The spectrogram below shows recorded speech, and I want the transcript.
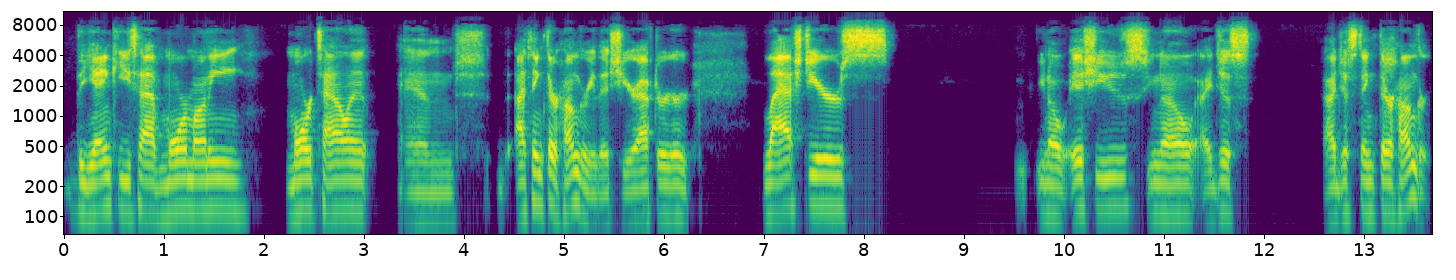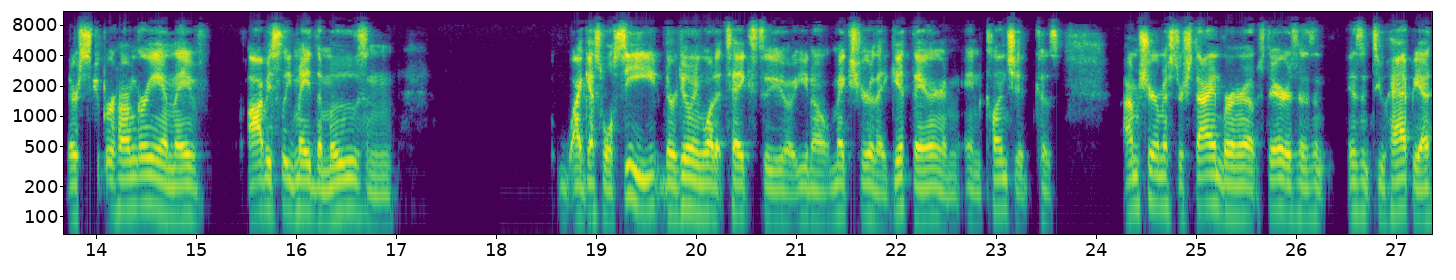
the Yankees have more money, more talent, and I think they're hungry this year after last year's you know issues, you know, I just I just think they're hungry. They're super hungry and they've obviously made the moves and I guess we'll see. They're doing what it takes to, you know, make sure they get there and, and clinch it because I'm sure Mr. Steinbrenner upstairs isn't isn't too happy. I,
